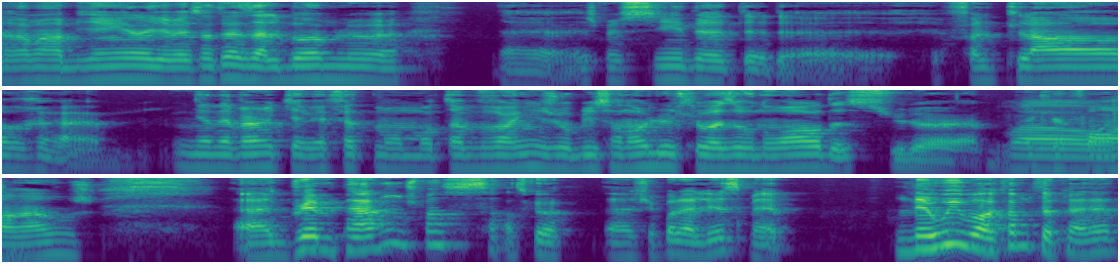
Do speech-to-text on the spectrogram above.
vraiment bien. Il y avait certains albums, là. Euh, je me souviens de, de, de Folklore. Euh, il y en avait un qui avait fait mon, mon top 20, j'ai oublié son nom, lui, l'oiseau noir dessus, là, avec le fond orange. Euh, Grim Pound, je pense. En tout cas, j'ai pas la liste, mais. Mais oui, Welcome to the Planet.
